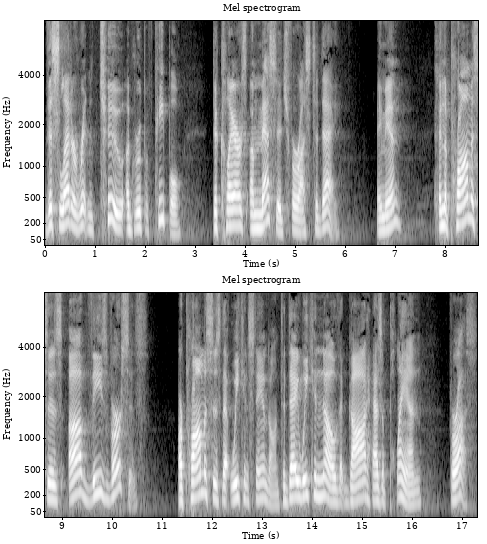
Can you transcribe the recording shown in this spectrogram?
this letter, written to a group of people, declares a message for us today. Amen? And the promises of these verses are promises that we can stand on. Today, we can know that God has a plan for us.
